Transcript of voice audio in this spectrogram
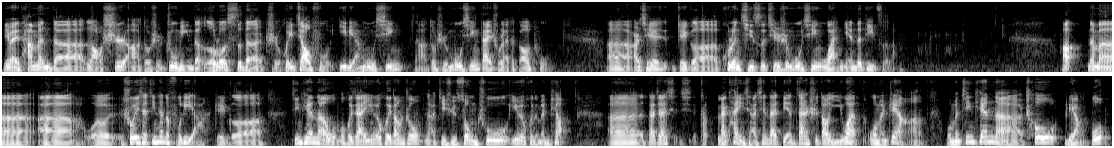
因为他们的老师啊都是著名的俄罗斯的指挥教父伊利亚木星啊，都是木星带出来的高徒。呃，而且这个库伦齐斯其实是木星晚年的弟子了。好，那么呃，我说一下今天的福利啊，这个今天呢，我们会在音乐会当中那继续送出音乐会的门票。呃，大家来看一下，现在点赞是到一万。我们这样啊，我们今天呢抽两波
